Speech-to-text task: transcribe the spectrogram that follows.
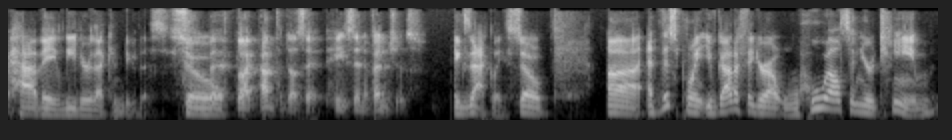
have a leader that can do this. So but if Black Panther does it, he's in Avengers. Exactly. So uh, at this point, you've got to figure out who else in your team,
